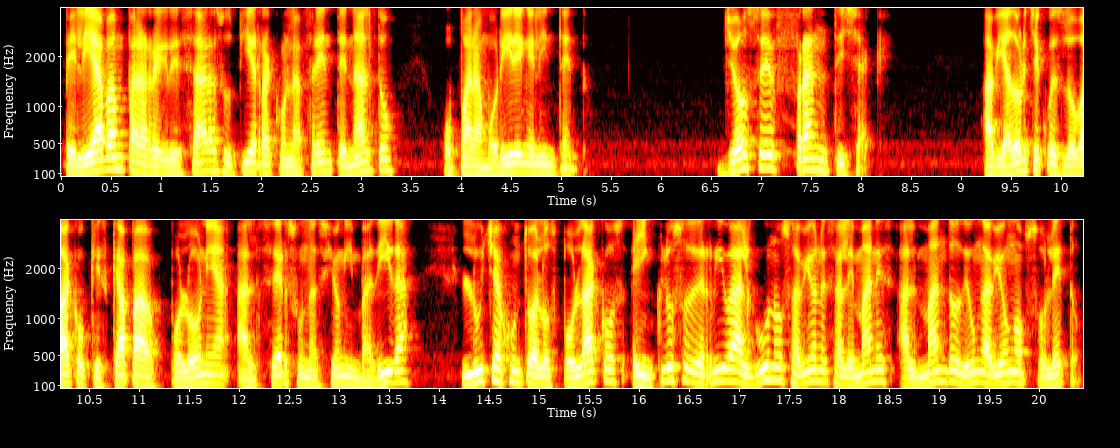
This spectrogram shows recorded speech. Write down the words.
Peleaban para regresar a su tierra con la frente en alto o para morir en el intento. Josef František, aviador checoslovaco que escapa a Polonia al ser su nación invadida, lucha junto a los polacos e incluso derriba algunos aviones alemanes al mando de un avión obsoleto.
